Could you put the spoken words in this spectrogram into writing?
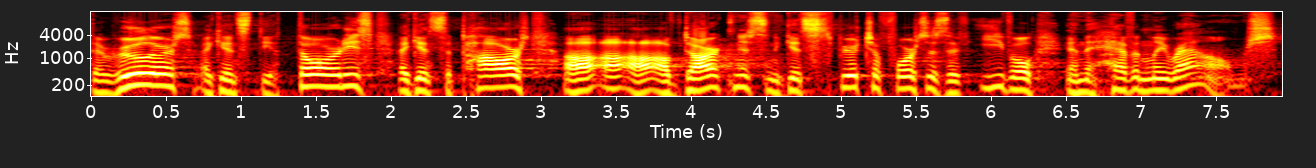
the rulers, against the authorities, against the powers uh, uh, uh, of darkness, and against spiritual forces of evil in the heavenly realms.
